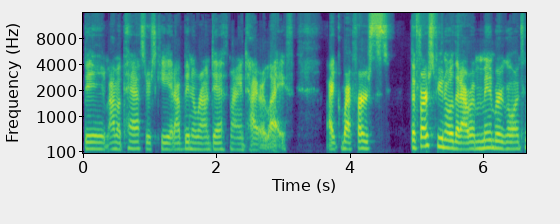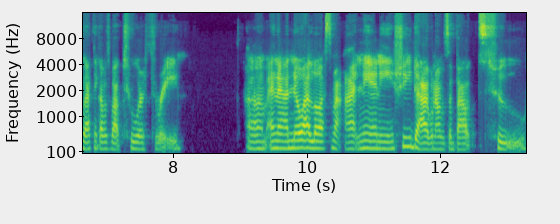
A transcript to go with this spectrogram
been I'm a pastor's kid. I've been around death my entire life. Like my first the first funeral that I remember going to, I think I was about 2 or 3. Um, and I know I lost my aunt Nanny. She died when I was about 2.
